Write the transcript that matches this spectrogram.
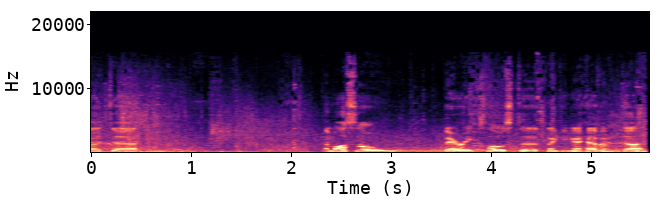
But, uh, I'm also very close to thinking I have him done.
